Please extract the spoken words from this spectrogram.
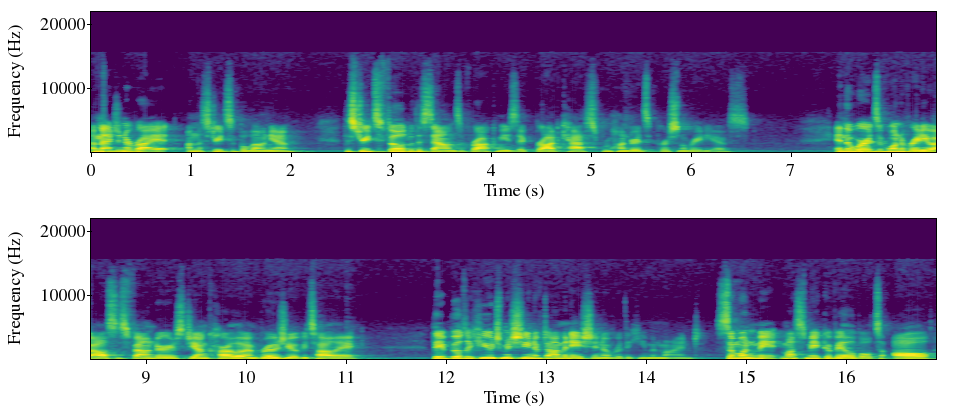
Imagine a riot on the streets of Bologna, the streets filled with the sounds of rock music broadcast from hundreds of personal radios. In the words of one of Radio Alice's founders, Giancarlo Ambrosio Vitale, they have built a huge machine of domination over the human mind. Someone may, must make available to all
